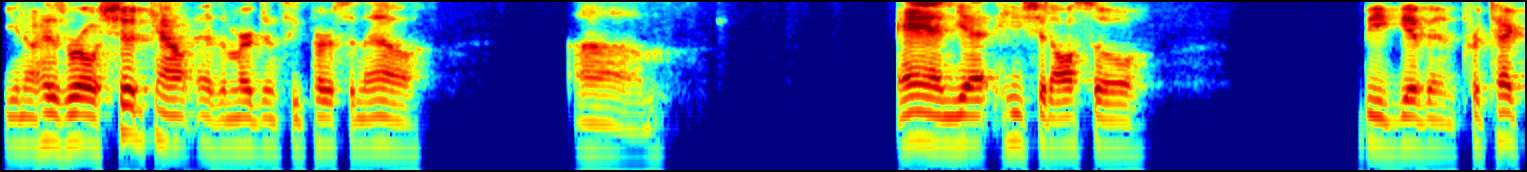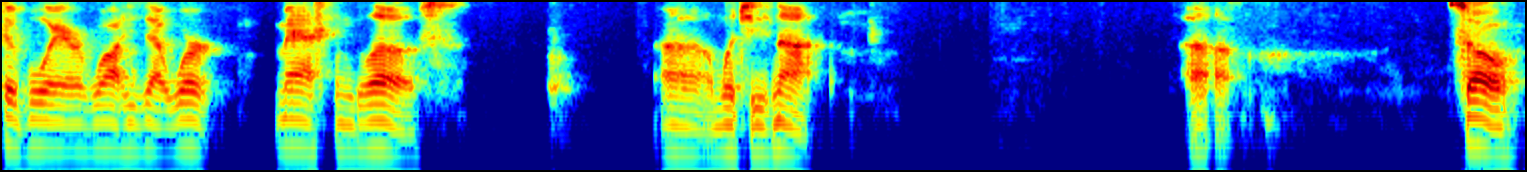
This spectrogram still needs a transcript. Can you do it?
you know, his role should count as emergency personnel. Um, and yet he should also be given protective wear while he's at work, mask and gloves, um, which he's not. Um, so,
